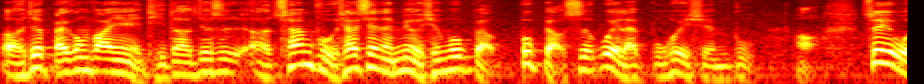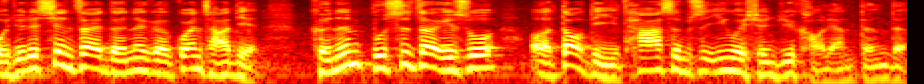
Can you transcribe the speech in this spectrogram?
呃，就白宫发言也提到，就是呃，川普他现在没有宣布表不表示未来不会宣布。哦，所以我觉得现在的那个观察点，可能不是在于说，呃，到底他是不是因为选举考量等等，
